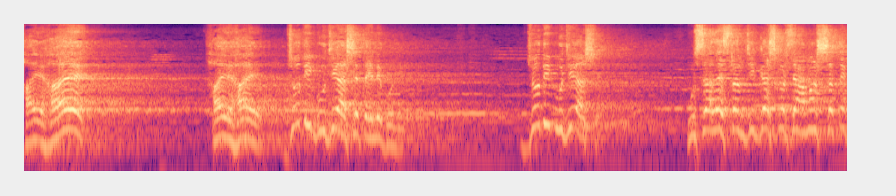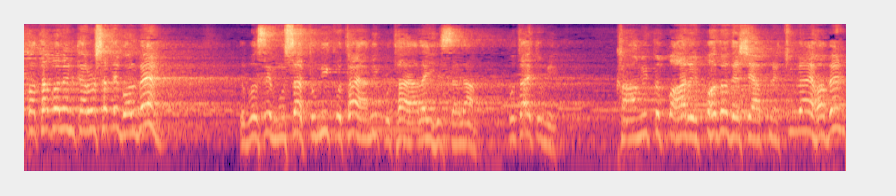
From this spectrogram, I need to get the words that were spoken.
হায় হায় হায় হায় যদি বুঝে আসে তাইলে বলি। যদি বুঝে আসে। মুসা আলাহ ইসলাম জিজ্ঞাসা করছে আমার সাথে কথা বলেন কারোর সাথে বলবেন? তো বলছে মুসা তুমি কোথায়? আমি কোথায়? আলাইহিসালাম কোথায় তুমি? খা, আমি তো পাহাড়ের পদদেশে আপনি চূড়ায় হবেন?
